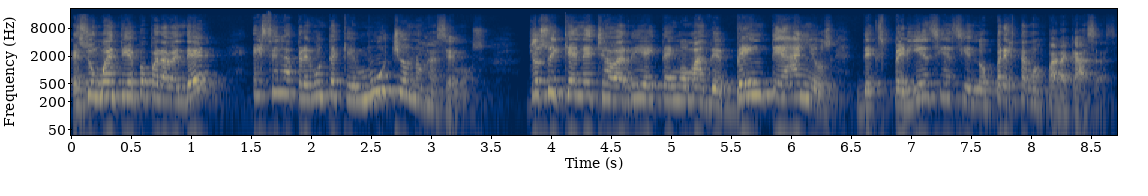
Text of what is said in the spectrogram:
¿Es un buen tiempo para vender? Esa es la pregunta que muchos nos hacemos. Yo soy Ken Chavarría y tengo más de 20 años de experiencia haciendo préstamos para casas.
